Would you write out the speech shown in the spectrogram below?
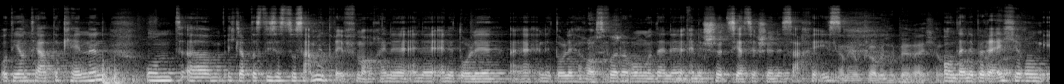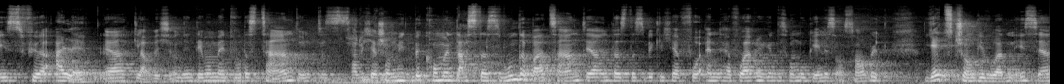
Odeon Theater kennen. Und ähm, ich glaube, dass dieses Zusammentreffen auch eine, eine, eine, tolle, eine tolle Herausforderung und eine, eine schön, sehr, sehr schöne Sache ist. Eine unglaubliche Bereicherung. Und eine Bereicherung ist für alle, ja, ja glaube ich. Und in dem Moment, wo das zahnt, und das habe ich ja schon mitbekommen, dass das wunderbar zahnt ja, und dass das wirklich ein hervorragendes, homogenes Ensemble jetzt schon geworden ist, ja,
